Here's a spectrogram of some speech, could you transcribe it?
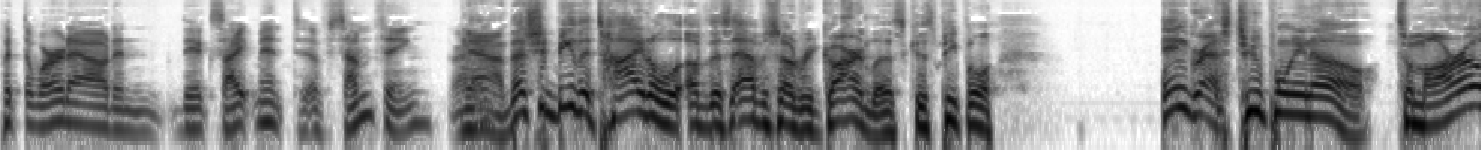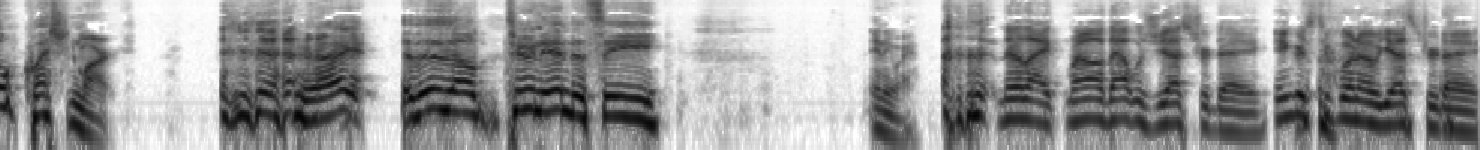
put the word out and the excitement of something. Right? Yeah, that should be the title of this episode, regardless, because people Ingress 2.0 tomorrow? Question mark. right? And then they'll tune in to see. Anyway, they're like, well, that was yesterday. Ingress 2.0 yesterday.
